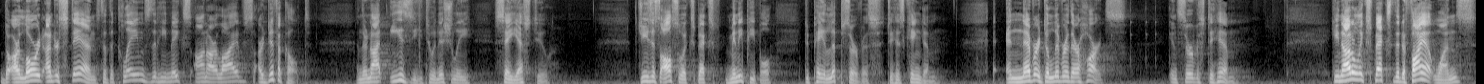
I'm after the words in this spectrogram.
the, our Lord understands that the claims that He makes on our lives are difficult and they're not easy to initially say yes to. Jesus also expects many people to pay lip service to His kingdom and never deliver their hearts in service to Him. He not only expects the defiant ones,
